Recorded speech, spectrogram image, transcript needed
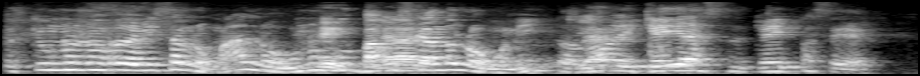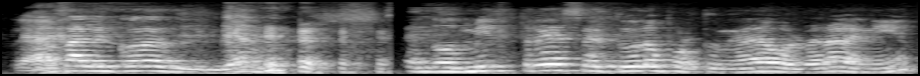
Es que uno no revisa lo malo, uno Eh, va claro. buscando lo bonito, ¿no? Y que hay, que hay para hacer. Claro. No salen cosas del invierno. en 2013 tuve la oportunidad de volver a venir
